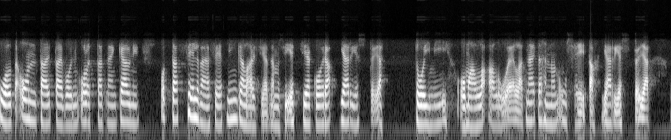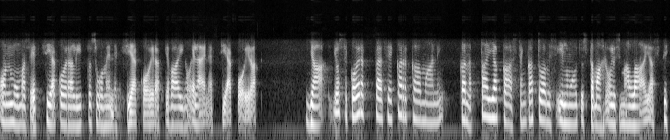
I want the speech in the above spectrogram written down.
huolta on tai, tai voi niin olettaa, että näin käy, niin ottaa selvää se, että minkälaisia tämmöisiä etsiäkoirajärjestöjä – toimii omalla alueella. Näitähän on useita järjestöjä. On muun muassa Etsijäkoiraliitto, Suomen Etsijäkoirat ja Vaino Eläinetsijäkoirat. Ja jos se koira pääsee karkaamaan, niin kannattaa jakaa sen katoamisilmoitusta mahdollisimman laajasti.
